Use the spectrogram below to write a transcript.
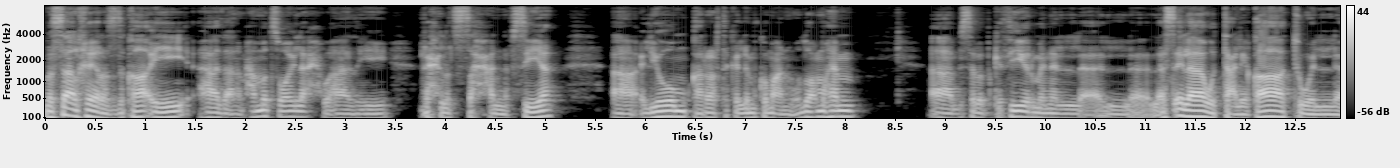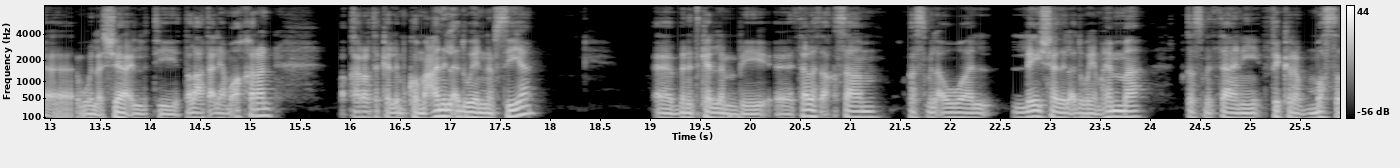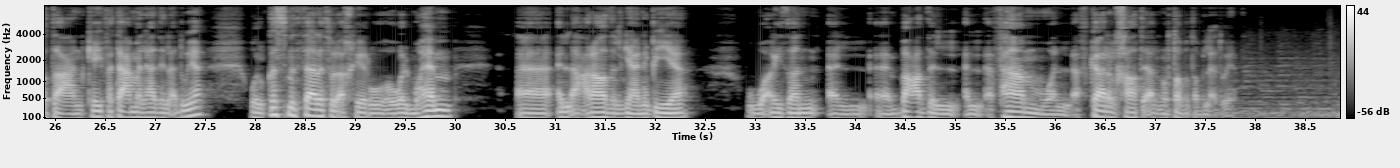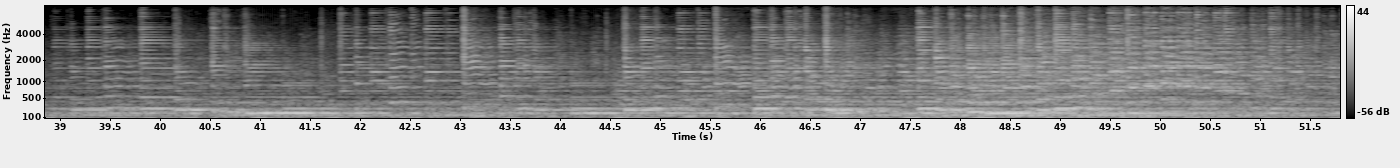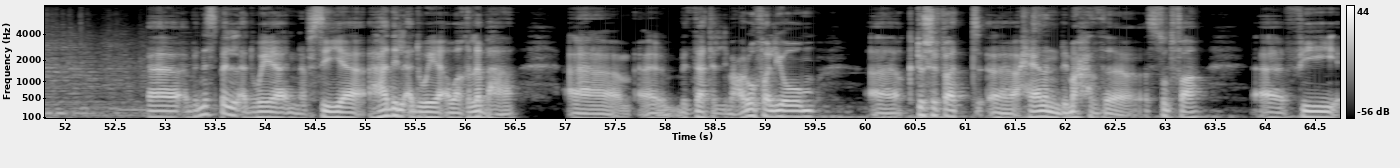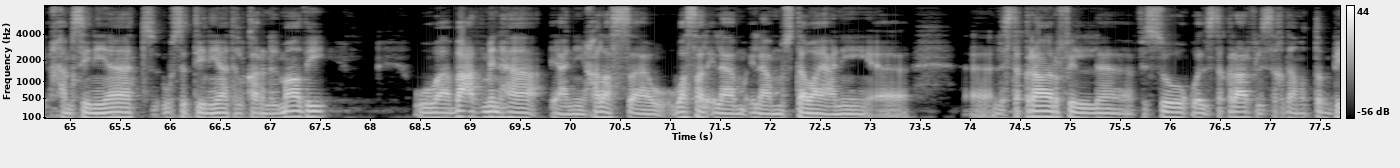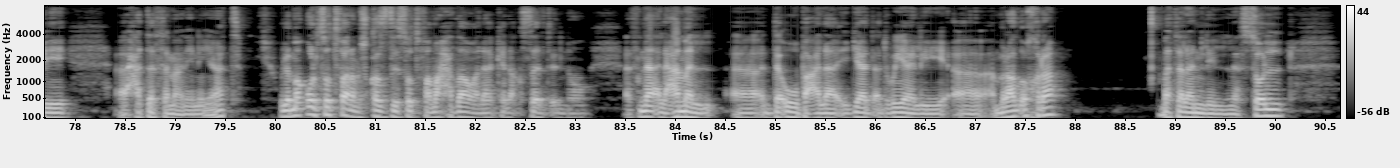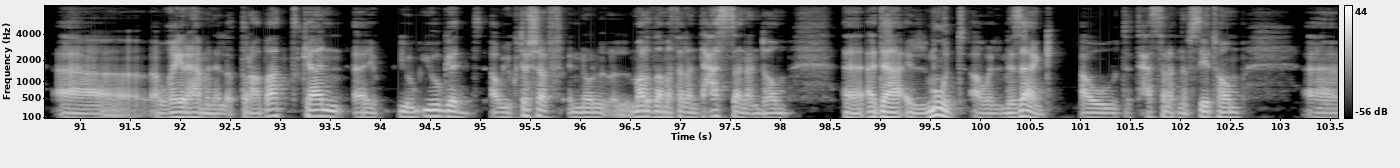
مساء الخير أصدقائي. هذا أنا محمد صويلح وهذه رحلة الصحة النفسية. آه اليوم قررت أكلمكم عن موضوع مهم آه بسبب كثير من ال ال الأسئلة والتعليقات وال والأشياء التي طلعت عليها مؤخرا. قررت أكلمكم عن الأدوية النفسية. آه بنتكلم بثلاث أقسام. القسم الأول ليش هذه الأدوية مهمة؟ القسم الثاني فكرة مبسطة عن كيف تعمل هذه الأدوية. والقسم الثالث والأخير وهو المهم آه، الأعراض الجانبية وأيضا آه، بعض الأفهام والأفكار الخاطئة المرتبطة بالأدوية. آه، بالنسبة للأدوية النفسية هذه الأدوية أو أغلبها بالذات اللي معروفة اليوم اكتشفت أحيانا بمحض الصدفة في خمسينيات وستينيات القرن الماضي وبعض منها يعني خلاص وصل إلى إلى مستوى يعني الاستقرار في في السوق والاستقرار في الاستخدام الطبي حتى الثمانينيات. ولما أقول صدفة أنا مش قصدي صدفة محضة ولكن أقصد إنه أثناء العمل آه، الدؤوب على إيجاد أدوية لأمراض أخرى مثلا للسل آه، أو غيرها من الاضطرابات كان آه، يوجد أو يكتشف إنه المرضى مثلا تحسن عندهم أداء المود أو المزاج أو تحسنت نفسيتهم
